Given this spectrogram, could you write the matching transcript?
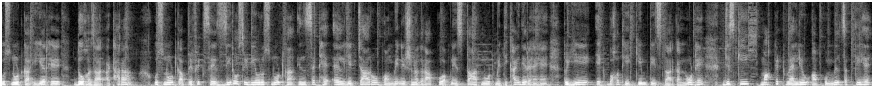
उस नोट का ईयर है 2018 उस नोट का प्रीफिक्स है, ज़ीरो सी और उस नोट का इंसेट है एल ये चारों कॉम्बिनेशन अगर आपको अपने स्टार नोट में दिखाई दे रहे हैं तो ये एक बहुत ही कीमती स्टार का नोट है, जिसकी मार्केट वैल्यू आपको मिल सकती है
